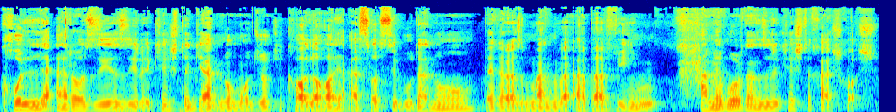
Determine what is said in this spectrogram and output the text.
کل عراضی زیر کشت گندم و جو که کالاهای اساسی بودن و به از من و ابویم همه بردن زیر کشت خشخاش.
